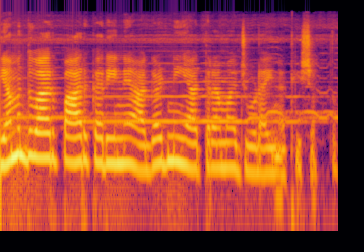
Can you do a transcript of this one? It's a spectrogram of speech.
યમદ્વાર પાર કરીને આગળની યાત્રામાં જોડાઈ નથી શકતો.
